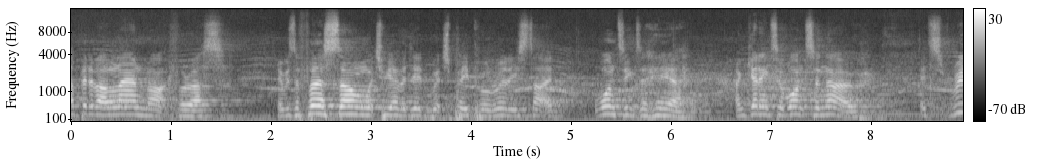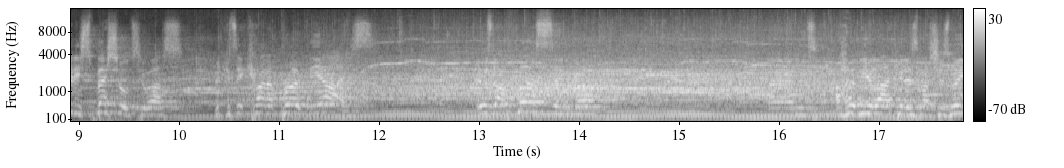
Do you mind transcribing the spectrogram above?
a bit of a landmark for us. It was the first song which we ever did which people really started wanting to hear and getting to want to know. It's really special to us because it kind of broke the ice. It was our first single, and I hope you like it as much as we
